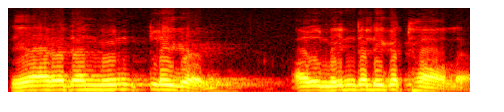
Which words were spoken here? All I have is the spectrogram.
Det er den muntlige, alminnelige tale,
